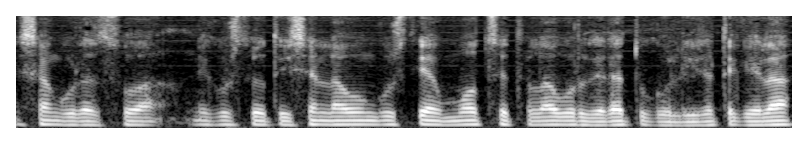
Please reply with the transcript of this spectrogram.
esan guratzua, nik uste dut izen lagun guztiak motz eta labur geratuko liratekela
